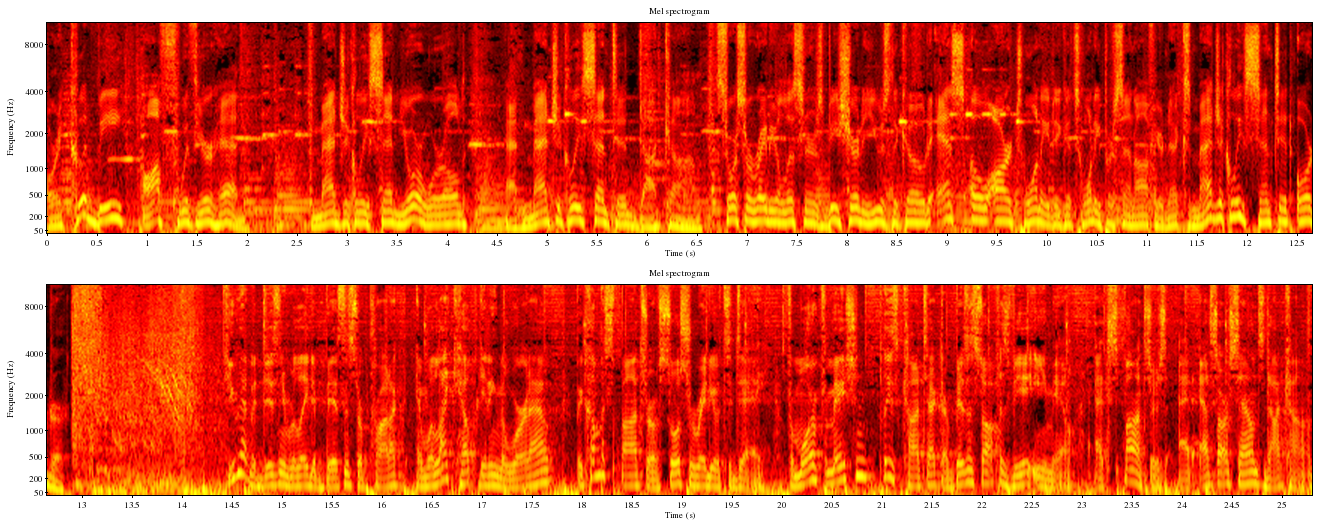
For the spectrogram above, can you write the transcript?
or it could be off with your head. Magically scent your world at magicallyscented.com. Sorcerer Radio listeners, be sure to use the code SOR20 to get 20% off your next magically scented order. Do you have a Disney related business or product and would like help getting the word out? Become a sponsor of Sorcerer Radio today. For more information, please contact our business office via email at sponsors at srsounds.com.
